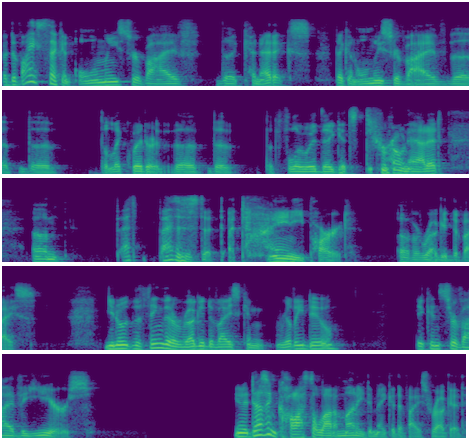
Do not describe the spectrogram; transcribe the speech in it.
a device that can only survive the kinetics, that can only survive the the the liquid or the the the fluid that gets thrown at it, um, that's that is just a, a tiny part of a rugged device. You know, the thing that a rugged device can really do, it can survive the years. You know, it doesn't cost a lot of money to make a device rugged,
